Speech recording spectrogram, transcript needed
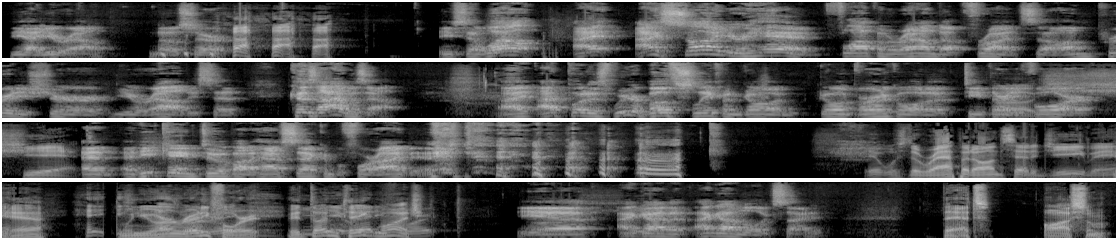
Yeah, you're out. No, sir. he said, Well, I I saw your head flopping around up front, so I'm pretty sure you were out. He said, Because I was out. I, I put us we were both sleeping going going vertical on a T thirty four. Oh, shit. And and he came to about a half second before I did. It was the rapid onset of G, man. Yeah. When you aren't ready for it, it doesn't take much. yeah, I got it. I got a little excited. That's awesome.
